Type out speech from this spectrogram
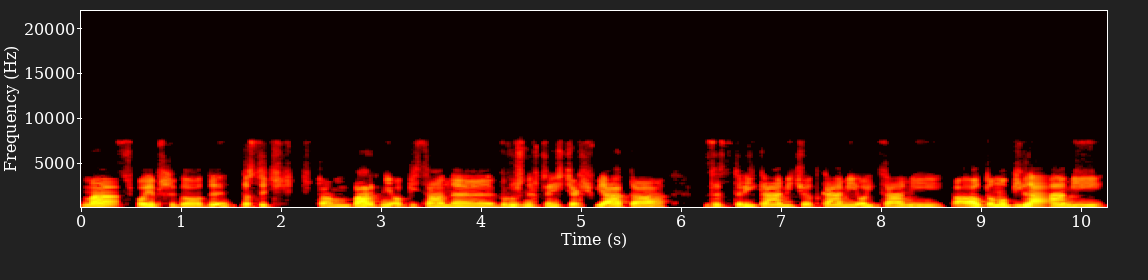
ma swoje przygody, dosyć tam barwnie opisane w różnych częściach świata, ze stryjkami, ciotkami, ojcami, automobilami,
